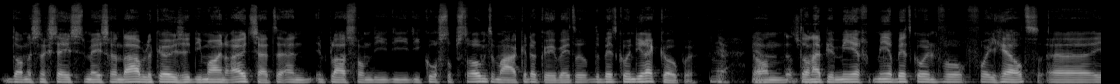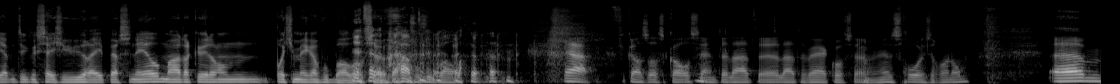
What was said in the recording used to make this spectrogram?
dan is nog steeds de meest rendabele keuze die miner uitzetten. En in plaats van die, die, die kosten op stroom te maken, dan kun je beter de bitcoin direct kopen. Ja. Dan, Ja, dan heb je meer, meer bitcoin voor, voor je geld. Eh, je hebt natuurlijk nog steeds je huur en je personeel, maar daar kun je dan een potje mee gaan voetballen of zo. Tafelvoetbal. Ja, of je kan ze als callcenter laten, laten werken of zo. Hè? Dan je ze gewoon om. Ehm,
